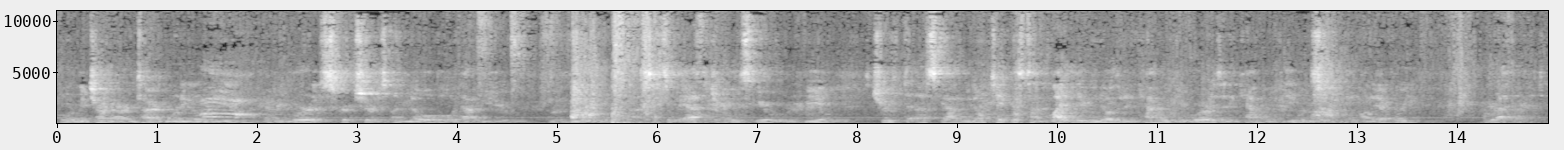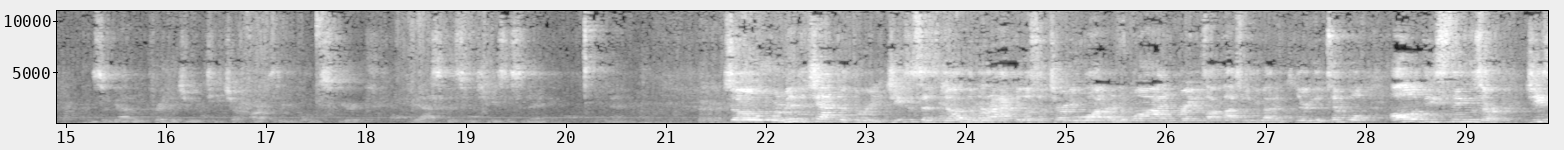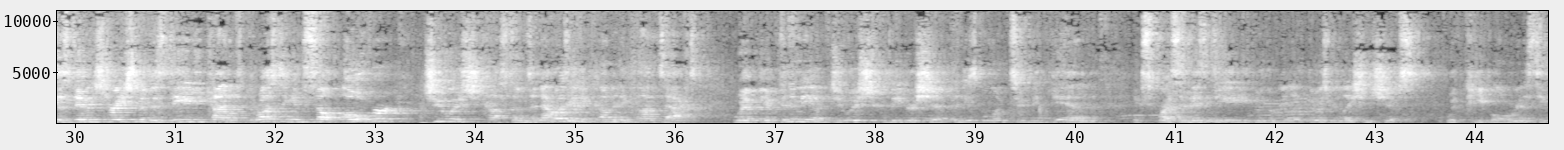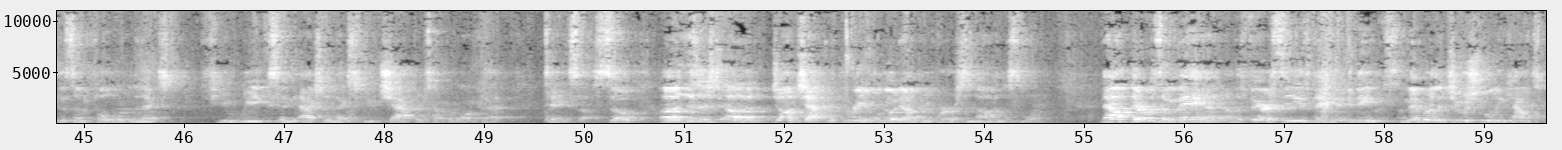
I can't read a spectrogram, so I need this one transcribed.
Lord, turn our entire morning over to you. Every word of Scripture is unknowable without you revealing it to us. And so we ask that your Holy Spirit will reveal truth to us, God. We don't take this time lightly. We know that an encounter with your word is an encounter with you, and so we hang on every breath of it. And so, God, we pray that you would teach our hearts through your Holy Spirit. We ask this in Jesus' name. So we're into chapter 3. Jesus has done the miraculous of turning water into wine. Brandon talked last week about him clearing the temple. All of these things are Jesus' demonstration of his deity, kind of thrusting himself over Jewish customs. And now he's going to come into contact with the epitome of Jewish leadership, and he's going to begin expressing his deity through, the, through his relationships with people. We're going to see this unfold over the next few weeks and actually the next few chapters, however long that takes us. So uh, this is uh, John chapter 3. We'll go down through verse 9 this morning. Now, there was a man of the Pharisees named Nicodemus, a member of the Jewish ruling council.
